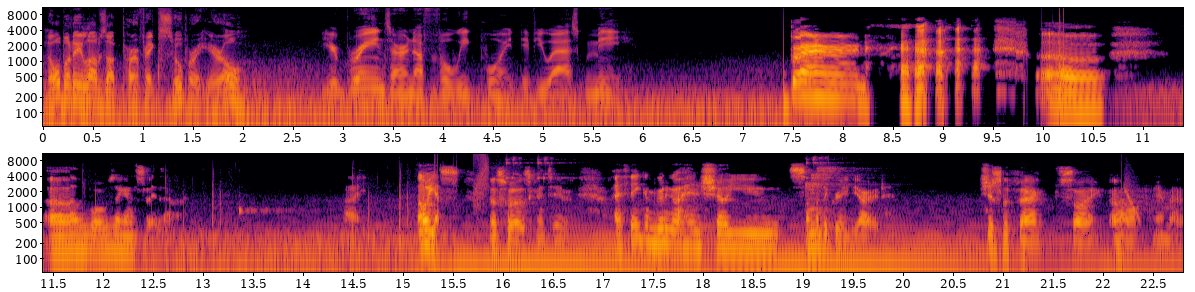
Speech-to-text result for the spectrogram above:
Nobody loves a perfect superhero. Your brains are enough of a weak point if you ask me. Burn. oh, uh, what was I gonna say? That I, oh yes, that's what I was to do. I think I'm to go ahead and show you some of the graveyard. Just the fact, so I. Oh, never mind.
